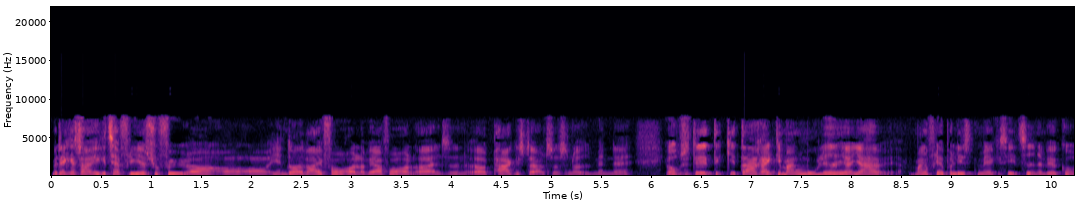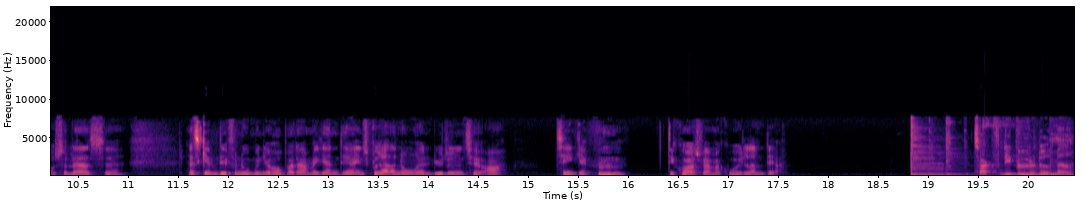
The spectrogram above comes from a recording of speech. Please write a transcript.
men den kan så ikke tage flere chauffører og, og ændrede vejforhold og vejrforhold og, altså, og pakkestørrelse og sådan noget. Men øh, jo, så det, det, der er rigtig mange muligheder her. Jeg har mange flere på listen, men jeg kan se, at tiden er ved at gå, så lad os, øh, lad os gemme det for nu. Men jeg håber, der om ikke andet det har inspireret nogle af lytterne til at tænke, hmm, det kunne også være, man kunne et eller andet der. Tak fordi du lyttede med.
